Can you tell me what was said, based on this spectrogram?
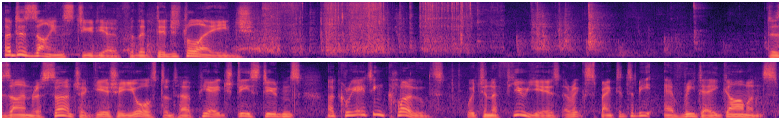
a design studio for the digital age. Design researcher Gesche Joost and her PhD students are creating clothes which in a few years are expected to be everyday garments.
